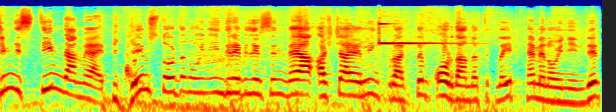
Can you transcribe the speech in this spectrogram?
Şimdi Steam'den veya Epic Games Store'dan oyunu indirebilirsin veya aşağıya link bıraktım. Oradan da tıklayıp hemen oyunu indir.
